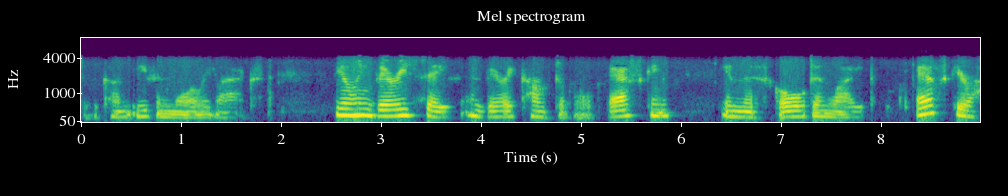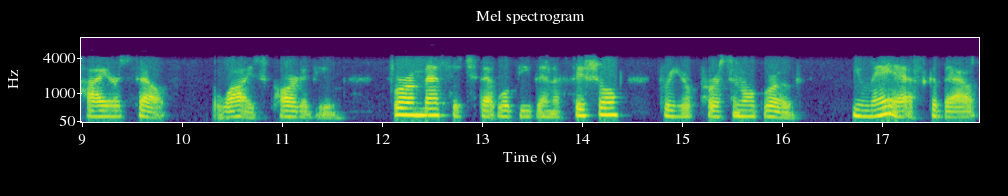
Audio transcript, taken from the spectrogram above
to become even more relaxed, feeling very safe and very comfortable, basking in this golden light. Ask your higher self, the wise part of you, for a message that will be beneficial for your personal growth. You may ask about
